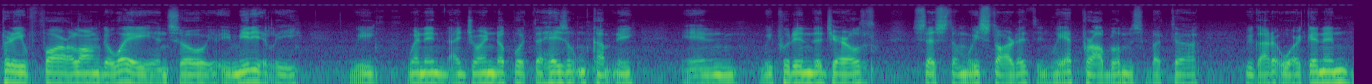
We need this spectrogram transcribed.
pretty far along the way, and so immediately we went in. I joined up with the Hazleton Company, and we put in the Jerrold system. We started, and we had problems, but uh, we got it working. And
